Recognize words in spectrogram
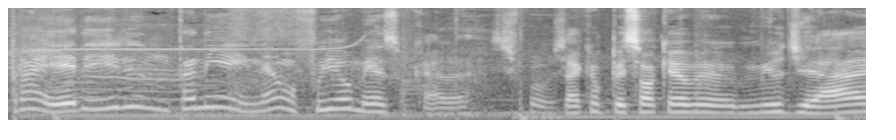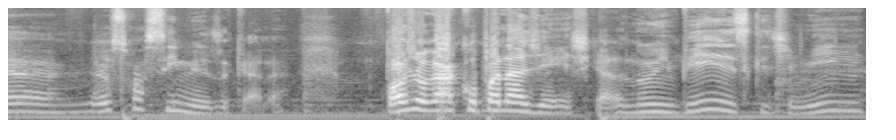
pra ele e ele não tá nem aí, não, fui eu mesmo, cara. Tipo, já que o pessoal quer me odiar, eu sou assim mesmo, cara. Pode jogar a culpa na gente, cara. No Limbiskit, em mim.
